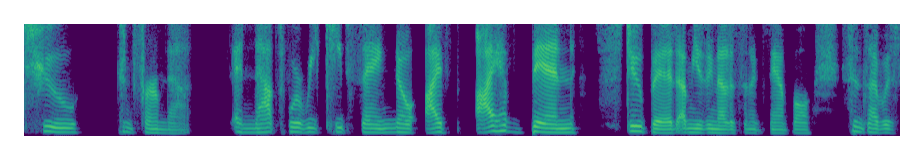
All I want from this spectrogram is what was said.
to confirm that. And that's where we keep saying, no, I've I have been stupid. I'm using that as an example since I was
